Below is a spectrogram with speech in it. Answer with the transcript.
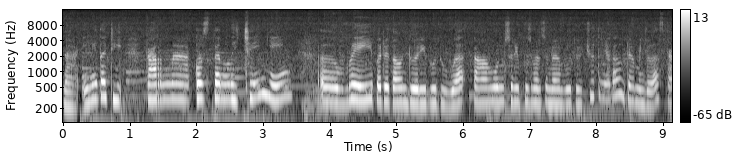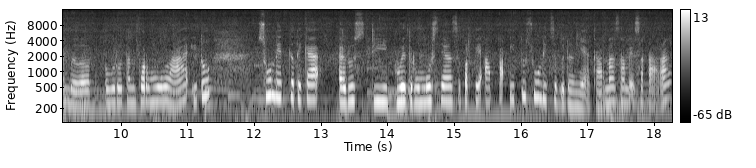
Nah, ini tadi karena constantly changing, uh, Ray pada tahun 2002, tahun 1997 ternyata sudah menjelaskan bahwa urutan formula itu sulit ketika harus dibuat rumusnya seperti apa itu sulit sebenarnya karena sampai sekarang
